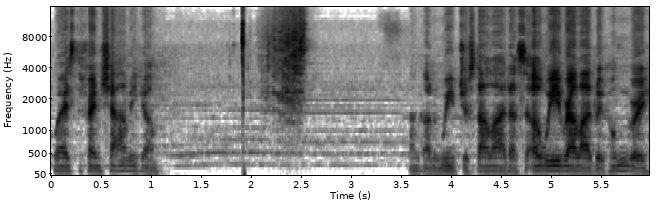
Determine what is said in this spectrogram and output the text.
Where's the French army gone? Hang on, we've just allied us. Oh, we're allied with Hungary.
